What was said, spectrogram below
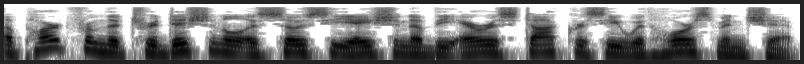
Apart from the traditional association of the aristocracy with horsemanship,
